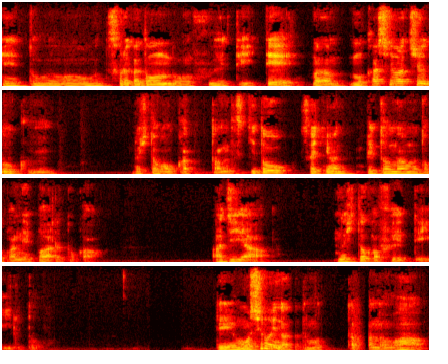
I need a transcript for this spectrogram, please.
えっ、と、それがどんどん増えていて、まあ昔は中国の人が多かったんですけど、最近はベトナムとかネパールとか、アジアの人が増えていると。で、面白いなって思ったのは、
